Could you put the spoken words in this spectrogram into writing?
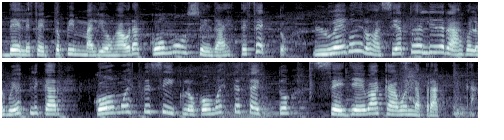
del efecto Pygmalion. Ahora, ¿cómo se da este efecto? Luego de los aciertos del liderazgo, les voy a explicar cómo este ciclo, cómo este efecto se lleva a cabo en la práctica.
